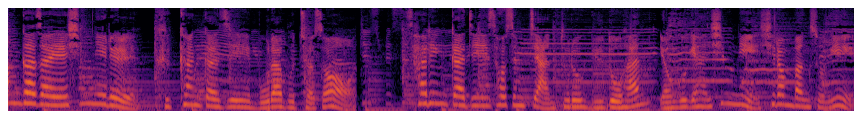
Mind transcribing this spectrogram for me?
참가자의 심리를 극한까지 몰아붙여서 살인까지 서슴지 않도록 유도한 영국의 한 심리 실험 방송이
